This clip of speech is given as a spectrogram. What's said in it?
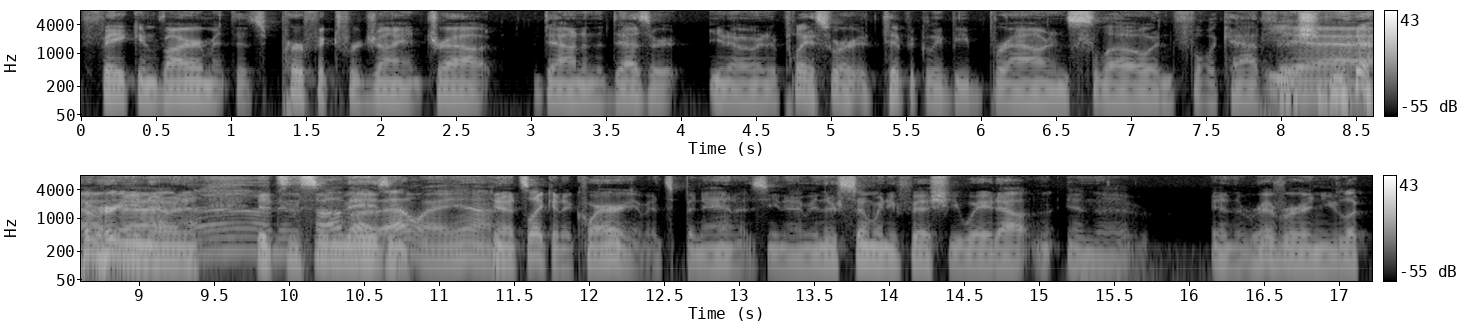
fake environment that's perfect for giant trout down in the desert, you know, in a place where it'd typically be brown and slow and full of catfish yeah, and whatever, you know, and Oh, it's this it amazing that way. Yeah. you know, it's like an aquarium. It's bananas. You know, I mean, there's so many fish. You wade out in, in the in the river and you look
